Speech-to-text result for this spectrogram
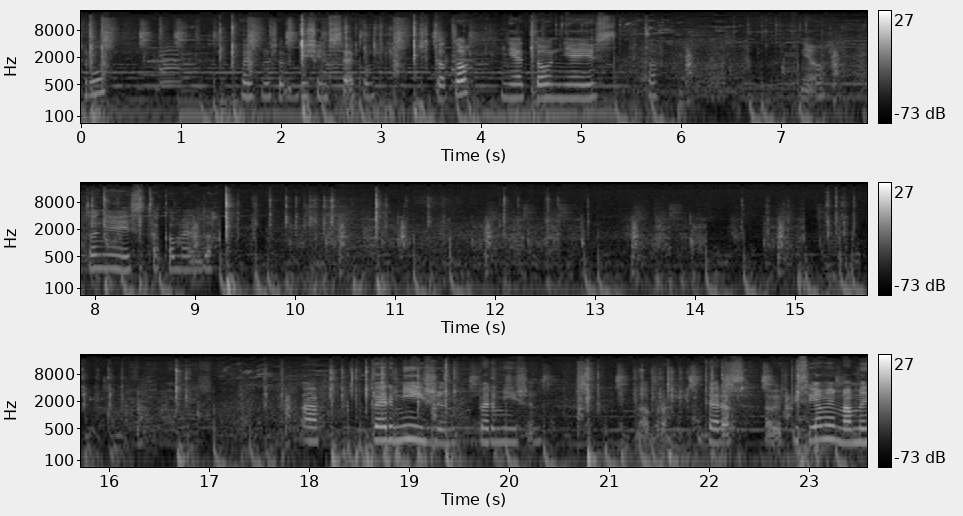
true powiedzmy sobie 10 sekund. Czy to to? nie, to nie jest to. Nie, to nie jest ta komenda. A permission permission. Dobra, teraz sobie wpisujemy, mamy,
